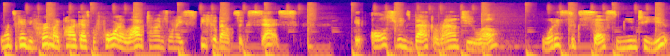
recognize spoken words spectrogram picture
once again, if you've heard my podcast before, a lot of times when I speak about success, it all swings back around to, well, what does success mean to you?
